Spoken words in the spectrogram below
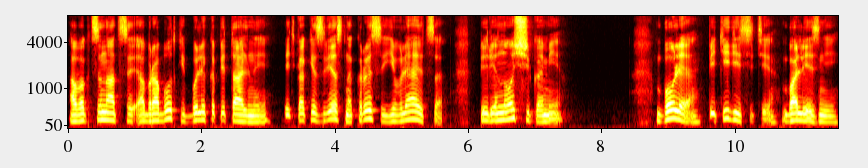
А вакцинации и обработки были капитальные, ведь, как известно, крысы являются переносчиками более 50 болезней,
